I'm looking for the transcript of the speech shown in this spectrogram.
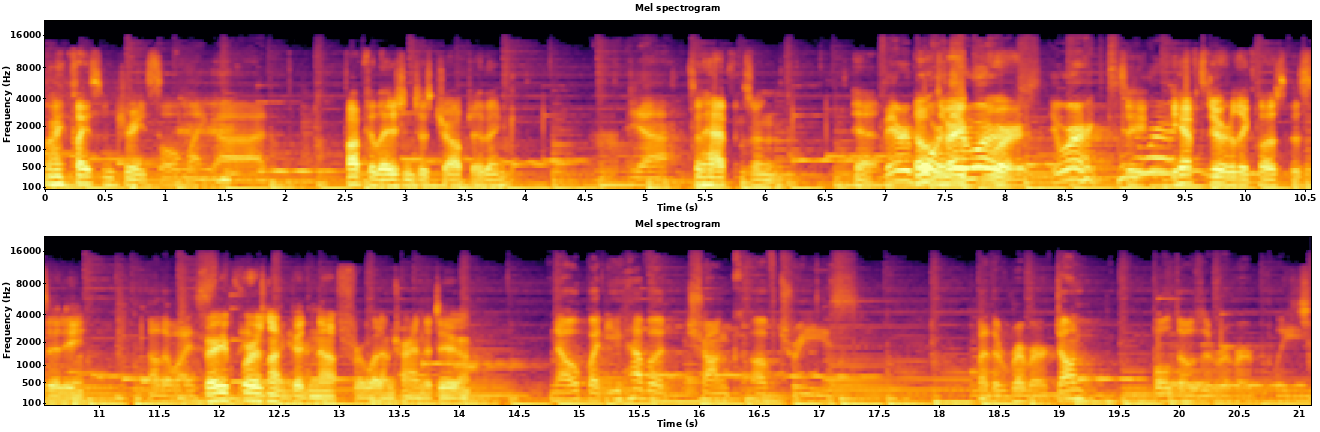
Let me play some trees. Oh my god. Population just dropped, I think. Yeah. That's what happens when. Yeah. Very Oh, poor. there very it poor. worked. It worked. So it you, worked. you have to do it really close to the city. Otherwise. Very poor is don't good enough for what I'm trying to do. No, but you have a chunk of trees by the river. Don't bulldoze the river, please.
